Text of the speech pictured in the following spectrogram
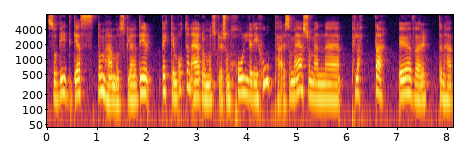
så vidgas de här musklerna. Det är, bäckenbotten är de muskler som håller ihop här, som är som en eh, platta över den här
